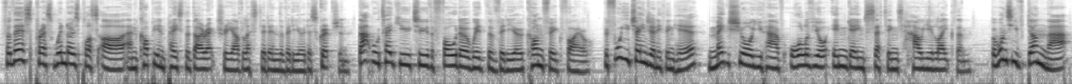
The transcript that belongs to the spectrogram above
For this, press Windows plus R and copy and paste the directory I've listed in the video description. That will take you to the folder with the video config file. Before you change anything here, make sure you have all of your in-game settings how you like them. But once you've done that,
